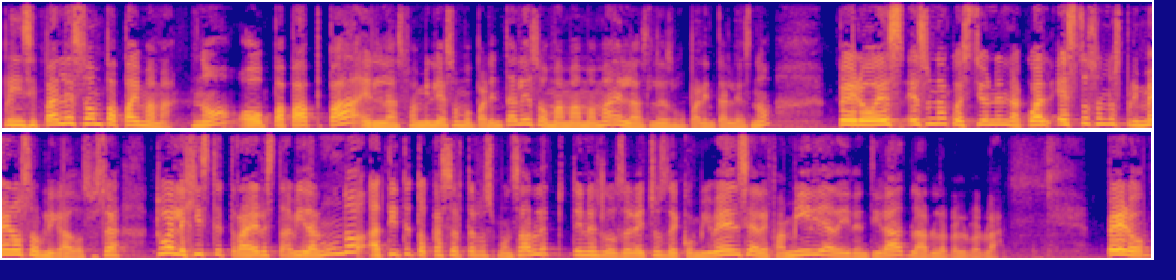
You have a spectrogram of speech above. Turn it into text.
principales son papá y mamá, ¿no? O papá, papá en las familias homoparentales o mamá, mamá en las lesboparentales, ¿no? Pero es, es una cuestión en la cual estos son los primeros obligados. O sea, tú elegiste traer esta vida al mundo, a ti te toca hacerte responsable, tú tienes los derechos de convivencia, de familia, de identidad, bla, bla, bla, bla, bla. Pero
